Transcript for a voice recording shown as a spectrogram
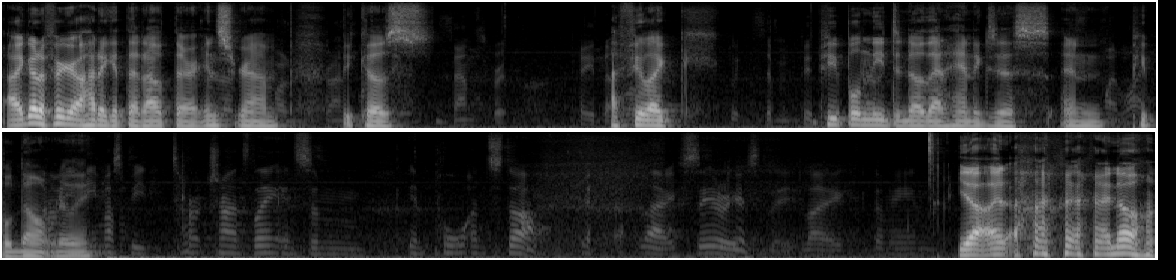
I got to figure out how to get that out there, Instagram, because I feel like people need to know that hand exists, and people don't really. He must be translating some important stuff. like seriously, like I mean, Yeah, I I know.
